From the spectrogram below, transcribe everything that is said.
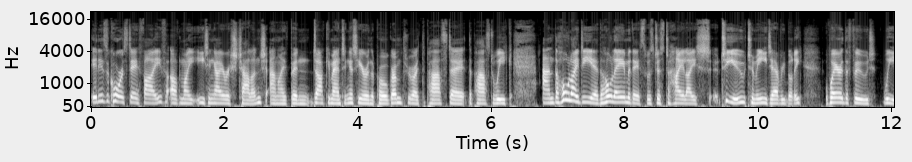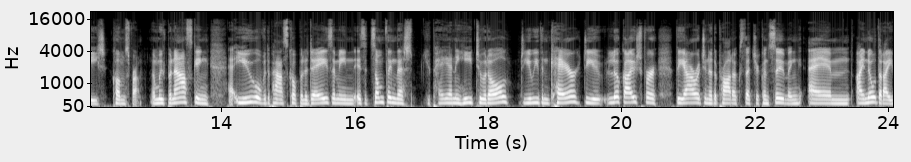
It is, of course, day five of my Eating Irish challenge, and I've been documenting it here in the programme throughout the past uh, the past week. And the whole idea, the whole aim of this was just to highlight to you, to me, to everybody, where the food we eat comes from. And we've been asking uh, you over the past couple of days. I mean, is it something that you pay any heed to at all? Do you even care? Do you look out for the origin of the products that you're consuming? Um, I know that I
